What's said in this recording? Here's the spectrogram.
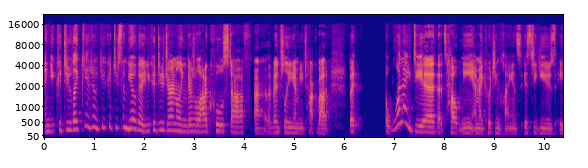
and you could do like you know you could do some yoga you could do journaling there's a lot of cool stuff uh, eventually i may talk about but but one idea that's helped me and my coaching clients is to use a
